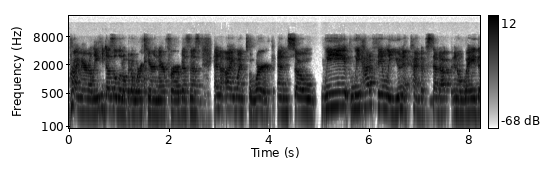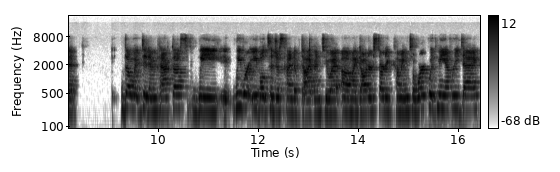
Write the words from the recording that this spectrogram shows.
primarily he does a little bit of work here and there for our business and i went to work and so we we had a family unit kind of set up in a way that though it did impact us, we we were able to just kind of dive into it. Uh, my daughter started coming to work with me every day,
